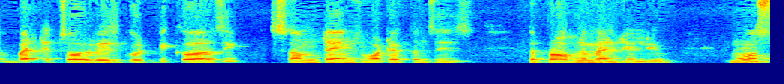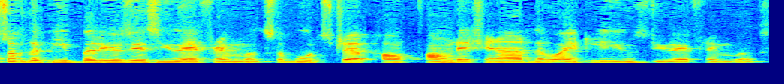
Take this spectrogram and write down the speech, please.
but it's always good because sometimes what happens is the problem i'll tell you. Most of the people uses ui frameworks. So bootstrap foundation are the widely used ui frameworks.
